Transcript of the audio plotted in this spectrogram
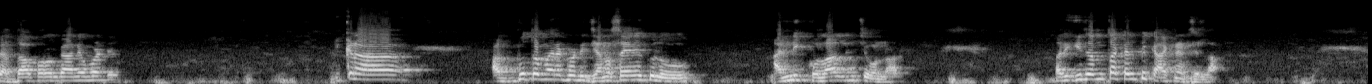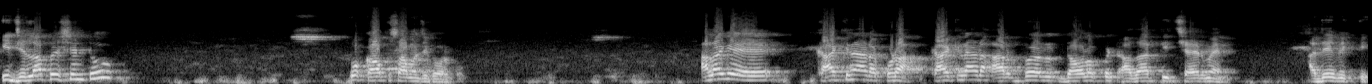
పెద్దాపురం కానివ్వండి. ఇక్కడ అద్భుతమైనటువంటి జన సైనికులు అన్ని కులాల నుంచి ఉన్నారు. మరి ఇదంతా కలిపి కాకినాడ జిల్లా. ఈ జిల్లా ప్రెసిడెంటు ఒక కాపు సామాజిక వర్గం. అలాగే కాకినాడ కూడా Kakinada urban development authority chairman అదే వ్యక్తి.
